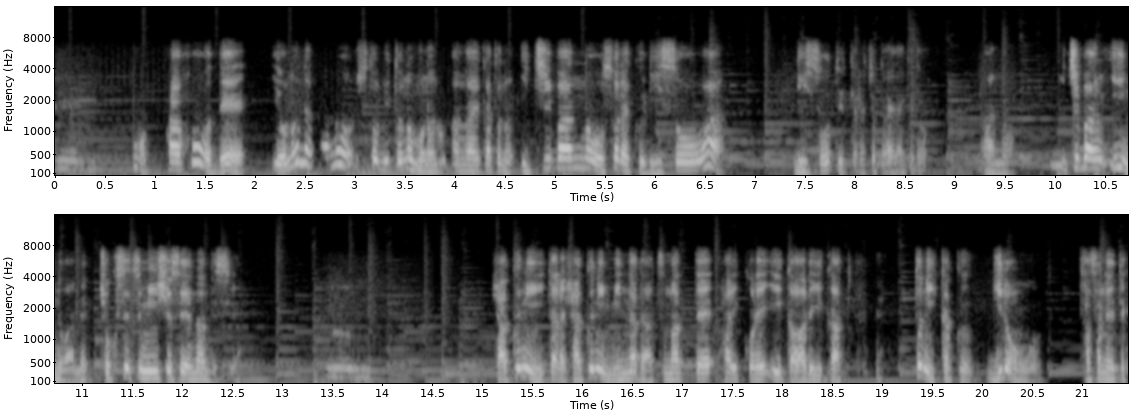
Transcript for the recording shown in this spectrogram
うん、もう他方で世の中の人々のものの考え方の一番のおそらく理想は理想って言ったらちょっとあれだけどあの一番いいのはね直接民主制なんですよ。うん、100人いたら100人みんなで集まってはいこれいいか悪いかととにかく議論を重ねて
